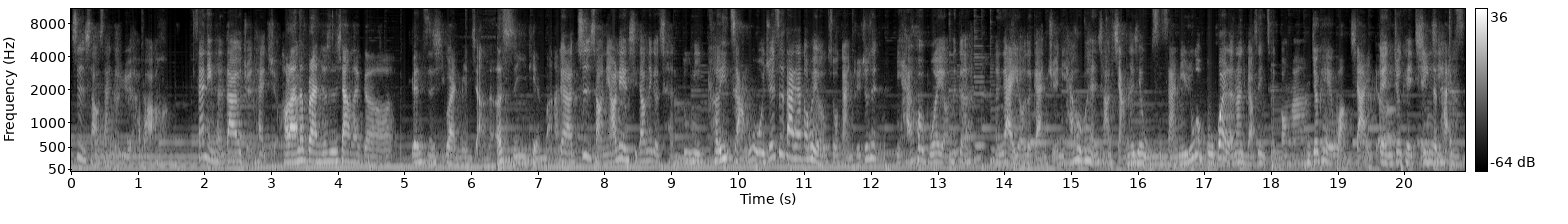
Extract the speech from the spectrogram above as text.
至少三个月，好不好？三年可能大家又觉得太久。好啦，那不然就是像那个。原子习惯里面讲的二十一天嘛，对啊，至少你要练习到那个程度，你可以掌握。我觉得这大家都会有所感觉，就是你还会不会有那个很矮油的感觉？你还会不会很想讲那些五四三？你如果不会了，那就表示你成功啦，你就可以往下一个，对，你就可以新的台词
